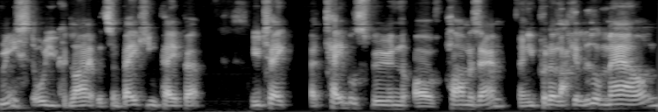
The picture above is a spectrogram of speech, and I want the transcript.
greased or you could line it with some baking paper. You take a tablespoon of parmesan and you put it like a little mound,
